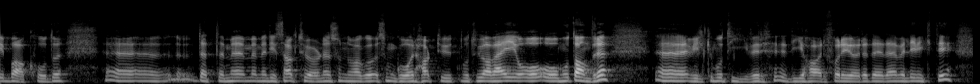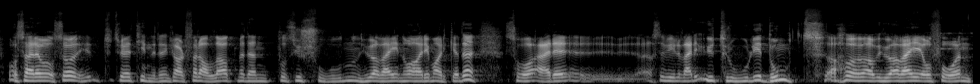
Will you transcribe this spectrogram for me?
i bakhodet eh, dette med, med, disse aktørene som, nå, som, går hardt ut mot Huawei og, og mot andre. Eh, hvilke motiver de har for å gjøre det. Det er veldig viktig. Og så er det også tror jeg tindrende klart for alle at med den posisjonen Huawei nå har i markedet, så er det, altså, altså, vil det være utrolig dumt av, av Huawei å få en,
